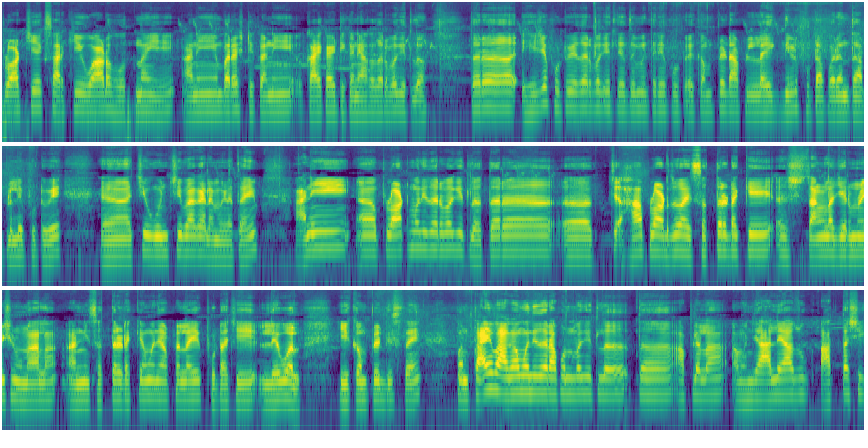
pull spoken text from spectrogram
प्लॉटची एक सारखी वाढ होत नाही आहे. आणि बऱ्याच ठिकाणी काय काय ठिकाणी आता जर बघितलं तर हे जे फुटवे जर बघितले तुम्ही तर हे फुटवे कंप्लीट आपल्याला एक दीड फुटापर्यंत आपल्याला फुटवे ची ची उंची बघायला मिळत आहे. आणि प्लॉटमध्ये जर बघितलं तर हा प्लॉट जो आहे सत्तर टक्के चांगला जर्मिनेशन होऊन आला आणि सत्तर टक्क्यामध्ये आपल्याला एक फुटाची लेवल ही कंप्लीट दिसत आहे. पण काही भागामध्ये जर आपण बघितलं तर आपल्याला म्हणजे आले अजून आत्ताशी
